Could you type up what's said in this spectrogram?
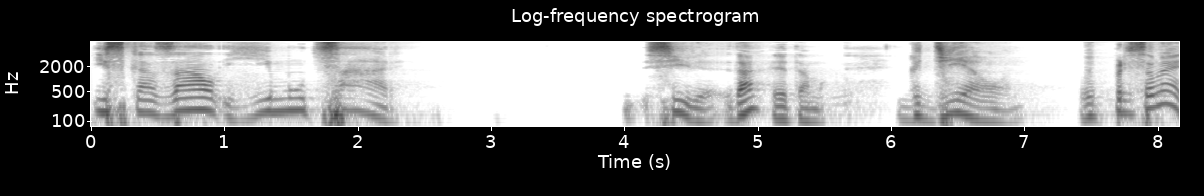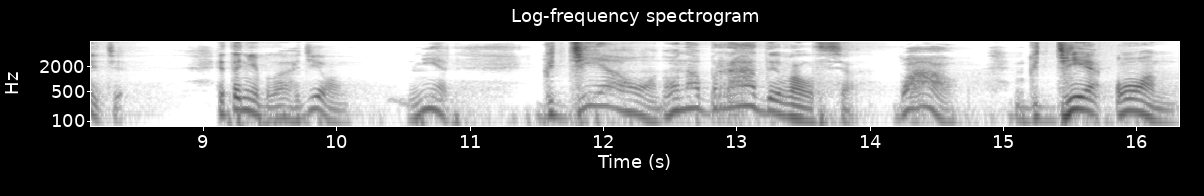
«И сказал ему царь». Силе, да, этому. Где он? Вы представляете? Это не было, а где он? Нет. Где он? Он обрадовался. Вау! Где он?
